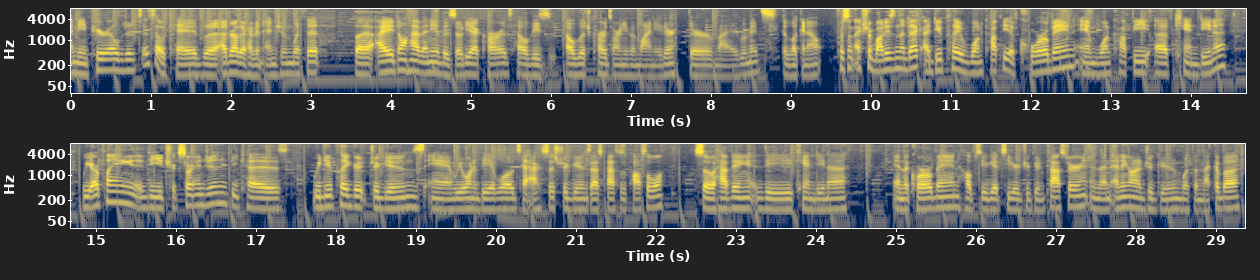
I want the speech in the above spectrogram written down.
I mean, pure Eldlich, it's okay, but I'd rather have an engine with it. But I don't have any of the Zoodiac cards. Hell, these Eldlich cards aren't even mine either. They're my roommates. Good looking out. For some extra bodies in the deck, I do play one copy of Corobane and one copy of Candina. We are playing the Trickstar engine because we do play Dragoons and we want to be able to access Dragoons as fast as possible. So having the Candina and the Corobane helps you get to your Dragoon faster, and then ending on a Dragoon with a Mechaba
